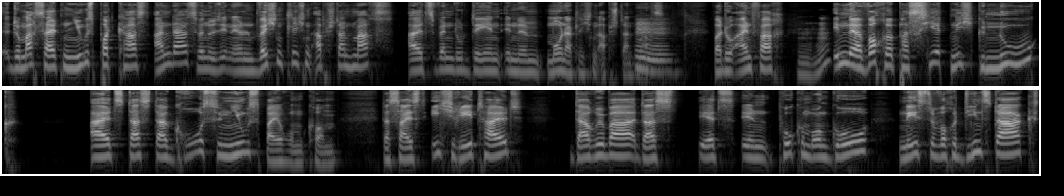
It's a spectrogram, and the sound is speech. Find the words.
du machst halt einen News-Podcast anders, wenn du den in einem wöchentlichen Abstand machst, als wenn du den in einem monatlichen Abstand machst. Mhm. Weil du einfach Mhm. in der Woche passiert nicht genug, als dass da große News bei rumkommen. Das heißt, ich rede halt darüber, dass jetzt in Pokémon Go nächste Woche Dienstag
